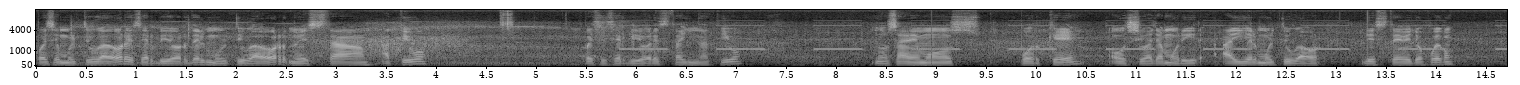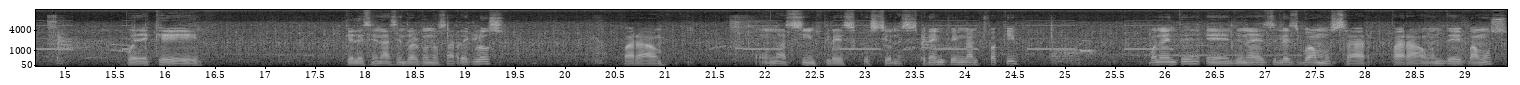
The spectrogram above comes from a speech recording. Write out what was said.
pues el multijugador, el servidor del multijugador no está activo pues el servidor está inactivo. No sabemos por qué o si vaya a morir ahí el multijugador de este bello juego. Puede que, que le estén haciendo algunos arreglos para unas simples cuestiones. Esperen, yo engancho aquí. Bueno, gente, eh, de una vez les voy a mostrar para dónde vamos.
